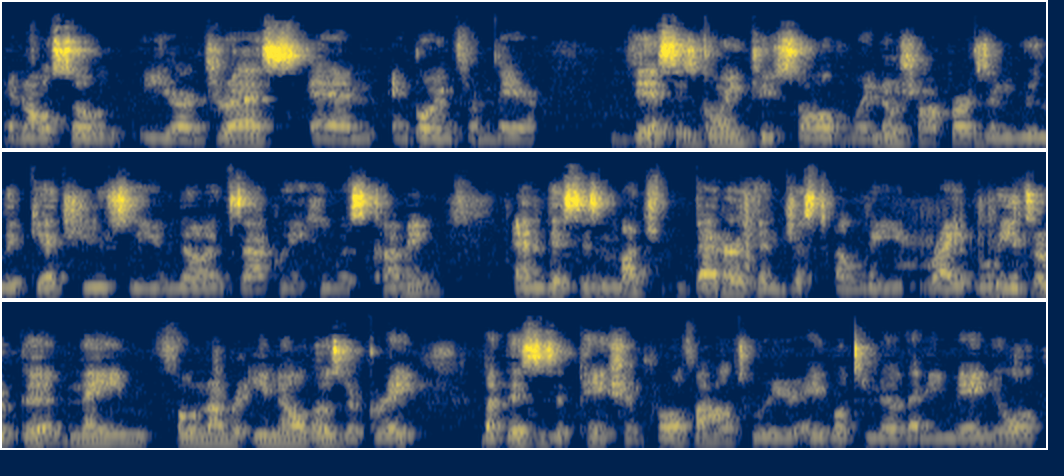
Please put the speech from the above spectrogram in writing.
and also your address, and and going from there. This is going to solve window shoppers and really get you so you know exactly who is coming. And this is much better than just a lead, right? Leads are good, name, phone number, email, those are great. But this is a patient profile to where you're able to know that Emmanuel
